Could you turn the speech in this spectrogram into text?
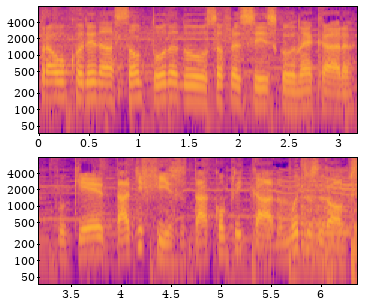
pra a coordenação toda do São Francisco, né, cara? Porque tá difícil, tá complicado, muitos drops.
